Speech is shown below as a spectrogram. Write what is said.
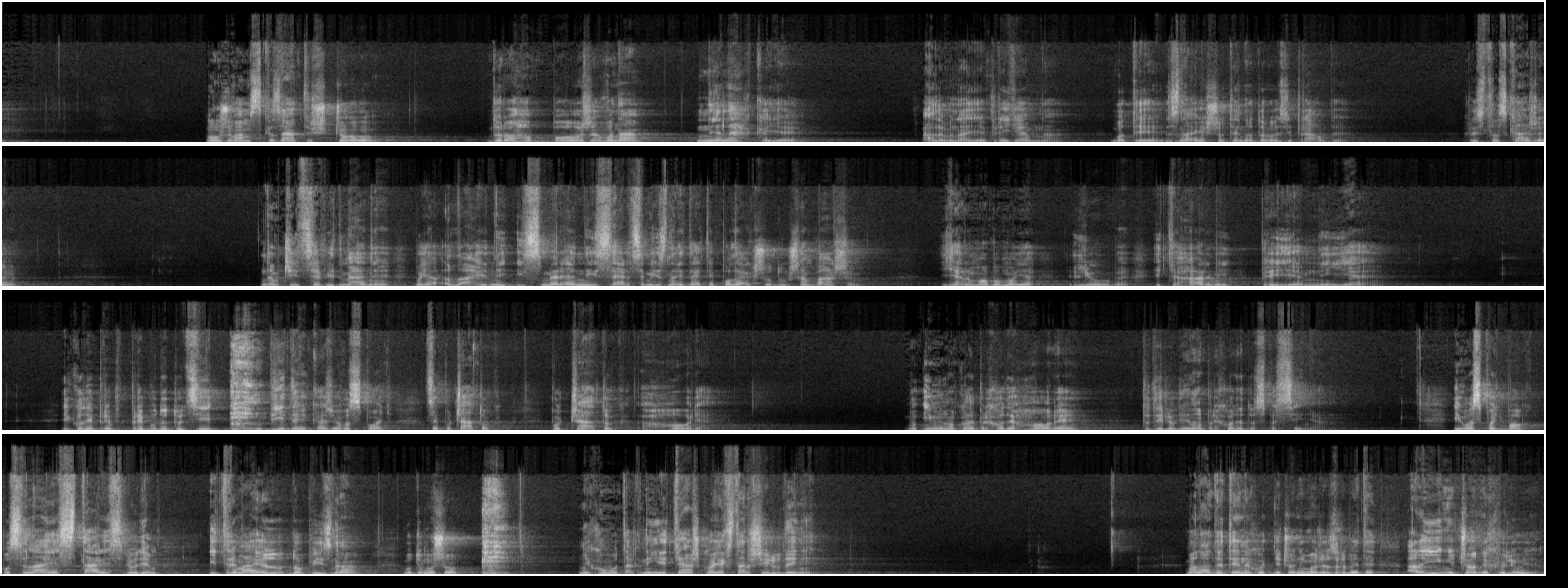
можу вам сказати, що дорога Божа, вона нелегка є, але вона є приємна, бо ти знаєш, що ти на дорозі правди. Христос каже, навчіться від мене, бо я лагідний і смиренний серцем, і знайдете полегшу душам вашим. Ярмо бо моє любе, і тягар мій приємний є. І коли прибудуть оці біди, каже Господь, це початок, початок горя. Бо іменно коли приходить горе, туди людина приходить до спасіння. І Господь Бог посилає старість людям і тримає до, до пізна, бо тому що нікому так не є тяжко, як старшій людині. Мала дитина хоч нічого не може зробити, але їй нічого не хвилює.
